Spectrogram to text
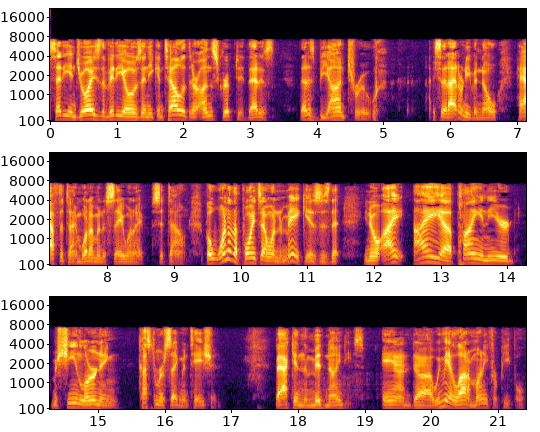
said he enjoys the videos and he can tell that they're unscripted. That is that is beyond true. I said, I don't even know half the time what I'm going to say when I sit down. But one of the points I wanted to make is is that you know I I uh, pioneered machine learning customer segmentation back in the mid 90s, and uh, we made a lot of money for people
